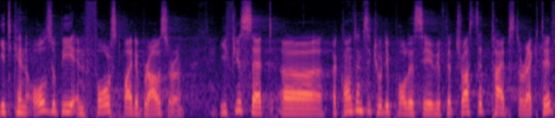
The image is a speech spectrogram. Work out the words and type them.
It can also be enforced by the browser. If you set uh, a content security policy with the trusted types directive,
